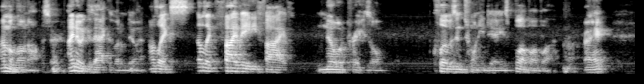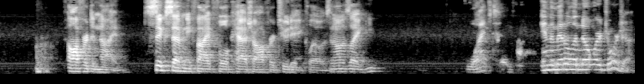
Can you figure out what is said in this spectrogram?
I'm a loan officer. I know exactly what I'm doing. I was like, I was like 585, no appraisal, close in 20 days, blah, blah, blah. Right. Offer denied. 675 full cash offer, two day close. And I was like, what? In the middle of nowhere, Georgia.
